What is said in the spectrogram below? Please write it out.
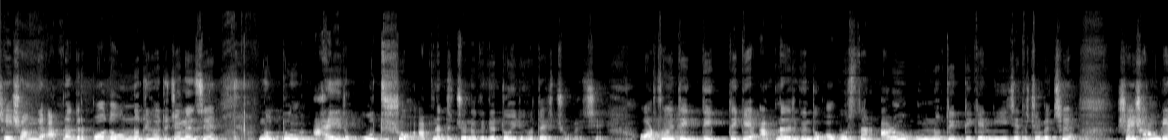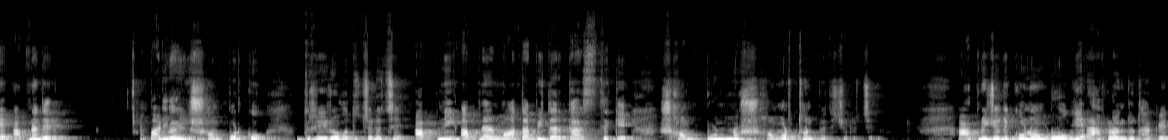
সেই সঙ্গে আপনাদের পদোন্নতি হতে চলেছে। নতুন আয়ের উৎস আপনাদের জন্য কিন্তু তৈরি হতে চলেছে। অর্থনৈতিক দিক থেকে আপনাদের কিন্তু অবস্থান আরও উন্নতির দিকে নিয়ে যেতে চলেছে। সেই সঙ্গে আপনাদের পারিবারিক সম্পর্ক দৃঢ় হতে চলেছে। আপনি আপনার মাতা পিতার কাছ থেকে সম্পূর্ণ সমর্থন পেতে চলেছেন। আপনি যদি কোনো রোগে আক্রান্ত থাকেন,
